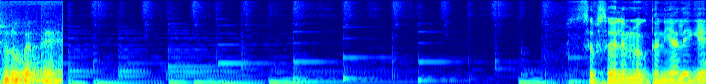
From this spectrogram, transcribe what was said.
शुरू करते हैं। सबसे पहले हम लोग धनिया लेंगे।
